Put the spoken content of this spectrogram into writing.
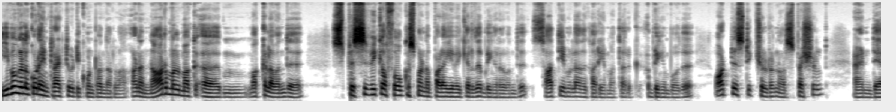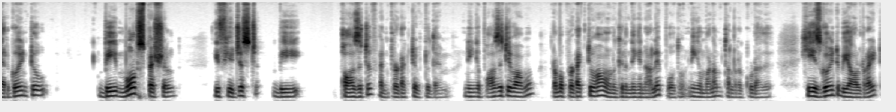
இவங்களை கூட இன்ட்ராக்டிவிட்டி கொண்டு வந்துடலாம் ஆனால் நார்மல் மக்க மக்களை வந்து ஸ்பெசிஃபிக்காக ஃபோக்கஸ் பண்ண பழகி வைக்கிறது அப்படிங்கிறது வந்து சாத்தியமில்லாத காரியமாக தான் இருக்குது அப்படிங்கும்போது artistic children are special and they are going to be more special if you just be positive and productive to them நீங்கள் பாசிட்டிவாகவும் ரொம்ப ப்ரொடக்டிவாகவும் அவனுக்கு இருந்தீங்கனாலே போதும். நீங்கள் மனம் தளரக்கூடாது. He is going to be all right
